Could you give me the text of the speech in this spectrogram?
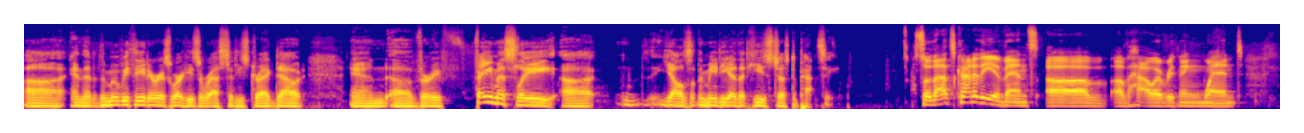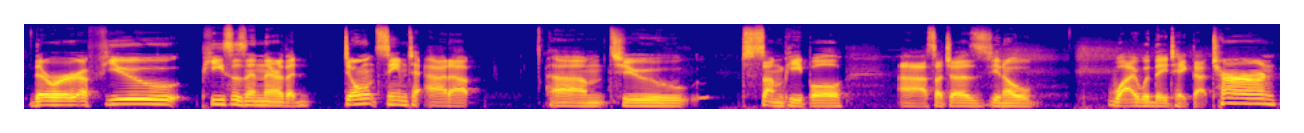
Uh, and then at the movie theater is where he's arrested. He's dragged out and uh, very famously uh, yells at the media that he's just a patsy. so that's kind of the events of of how everything went. There were a few pieces in there that don't seem to add up um, to some people, uh, such as you know, why would they take that turn?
